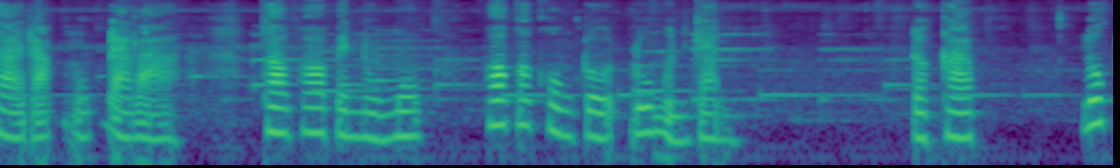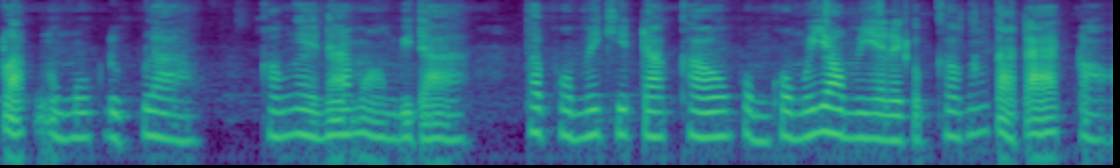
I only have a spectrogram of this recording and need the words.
ชายรักมุกดารา ถ้าพ่อเป็นหนูมุก พ่อก็คงโกรธลูกเหมือนกันหรอครับ ลูกรักหนูมุกหรือเปล่า เขาเงยหน้ามองบิดา ถ้าผมไม่คิดรักเขา ผมคงไม่ยอมมีอะไรกับเขาตั้งแต่แรกหรอก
